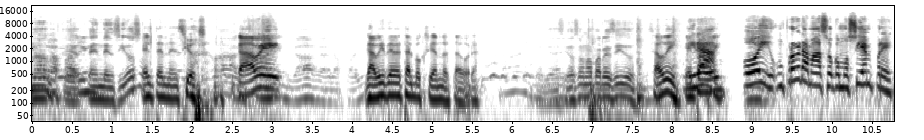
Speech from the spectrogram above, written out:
no, eh, tendencioso. El tendencioso. Gaby. Gaby debe estar boxeando a esta hora. Tendencioso no ha aparecido. Saudi, ¿qué Mira, hoy un programazo como siempre.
